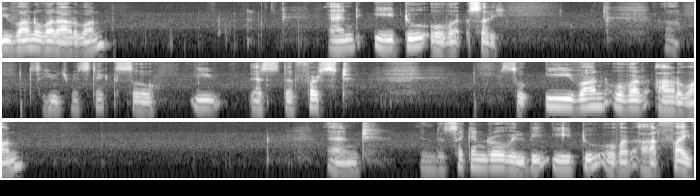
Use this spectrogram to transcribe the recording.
e1 over r1 and e2 over sorry. Ah, it's a huge mistake. So e that's the first. So e1 over r1 and in the second row will be e2 over r5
